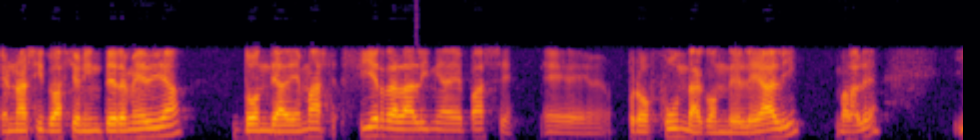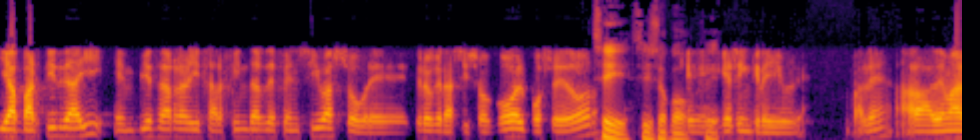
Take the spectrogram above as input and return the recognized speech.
una situación intermedia donde además cierra la línea de pase eh, profunda con Dele Alli, ¿vale? Y a partir de ahí empieza a realizar fintas defensivas sobre, creo que era Sissoko, el poseedor, sí, Sissoko, que, que es increíble, ¿vale? Además,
